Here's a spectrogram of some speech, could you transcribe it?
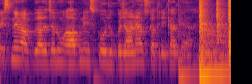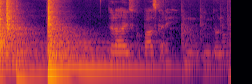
अब इसमें मैं आपको बताता चलूँ आपने इसको जो बजाना है उसका तरीका क्या है? ज़रा इसको पास करें इन, इन दोनों को।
